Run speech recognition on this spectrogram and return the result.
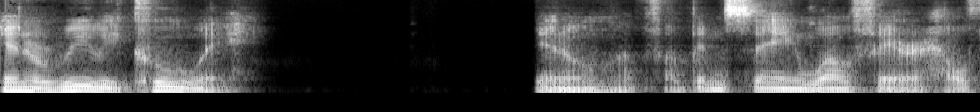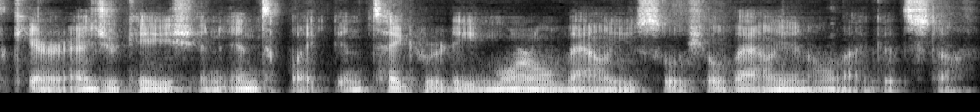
in a really cool way. You know, I've, I've been saying welfare, healthcare, education, intellect, integrity, moral value, social value, and all that good stuff.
